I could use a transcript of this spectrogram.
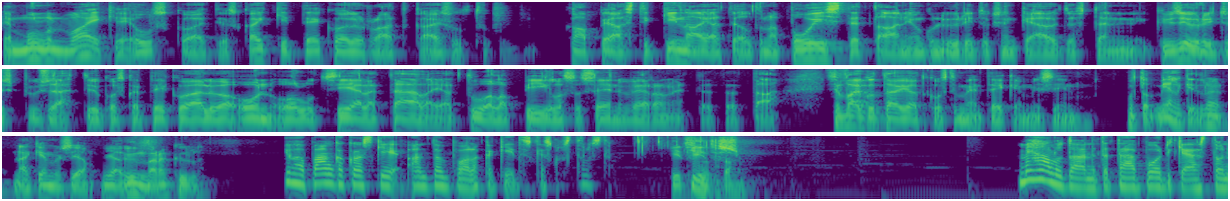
Ja mulla on vaikea uskoa, että jos kaikki tekoälyratkaisut kapeastikin ajateltuna poistetaan jonkun yrityksen käytöstä, niin kyllä se yritys pysähtyy, koska tekoälyä on ollut siellä, täällä ja tuolla piilossa sen verran, että tota, se vaikuttaa jatkuvasti meidän tekemisiin. Mutta mielenkiintoinen näkemys ja, ja ymmärrän kyllä. Juha Pankakoski, Anton Puolakka, kiitos keskustelusta. Kiitos. kiitos. Me halutaan, että tämä podcast on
